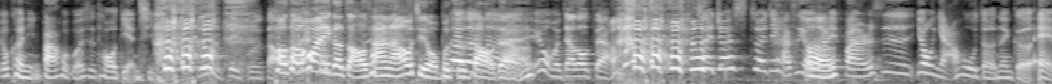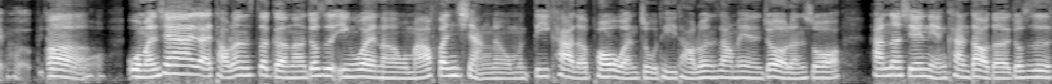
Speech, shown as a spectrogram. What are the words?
有可能你爸会不会是偷点起，就是你自己不知道，偷偷换一个早餐，然后其实我不知道这样因。为我们家都这样，所以就是最近还是有在，嗯反而是用雅虎的那个 app 比较嗯多。我们现在来讨论这个呢，就是因为呢，我们要分享呢，我们 D 卡的 po 文主题讨论上面就有人说，他那些年看到的就是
